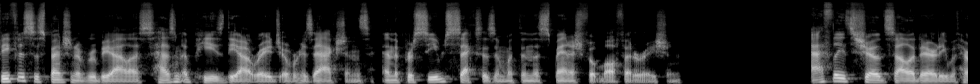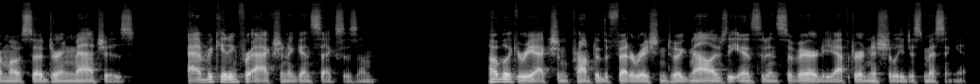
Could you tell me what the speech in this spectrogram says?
FIFA's suspension of Rubiales hasn't appeased the outrage over his actions and the perceived sexism within the Spanish Football Federation. Athletes showed solidarity with Hermoso during matches, advocating for action against sexism. Public reaction prompted the Federation to acknowledge the incident's severity after initially dismissing it.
